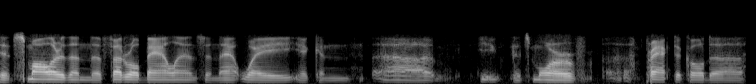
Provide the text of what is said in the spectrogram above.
it's smaller than the federal balance, and that way it can uh, it's more uh, practical to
